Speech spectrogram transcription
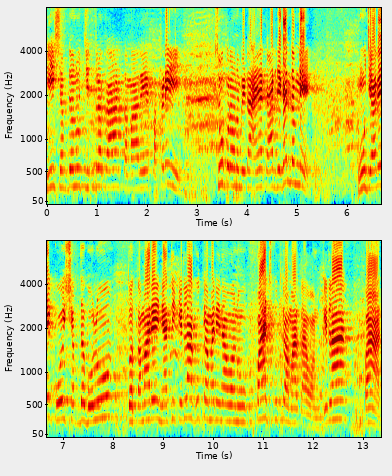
એ શબ્દનું ચિત્રકાર તમારે પકડી. શું કરવાનું બેટા? અહીંયા કાર્ડ દેખાય ને તમને? હું જ્યારે કોઈ શબ્દ બોલું, તો તમારે ત્યાંથી કેટલા કૂદકા મારીને આવવાનું? પાંચ કૂદકા મારતા આવવાનું. કેટલા? પાંચ.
